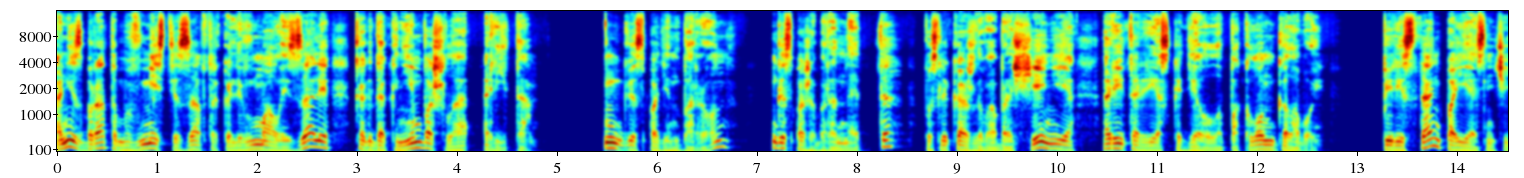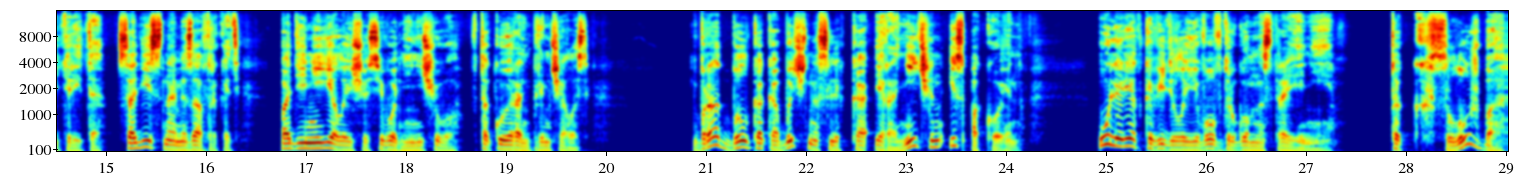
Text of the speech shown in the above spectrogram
Они с братом вместе завтракали в малой зале, когда к ним вошла Рита. «Господин барон, госпожа баронетта», после каждого обращения Рита резко делала поклон головой. «Перестань поясничать, Рита. Садись с нами завтракать. Поди не ела еще сегодня ничего. В такую рань примчалась». Брат был, как обычно, слегка ироничен и спокоен. Уля редко видела его в другом настроении. «Так служба?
